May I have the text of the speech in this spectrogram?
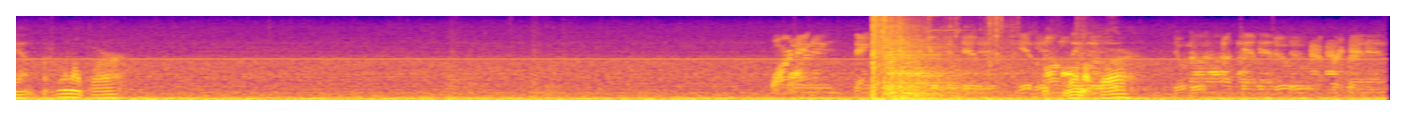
Yeah, there's one up there. Warning, danger fugitive is on One the up there. Do not attempt to apprehend.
